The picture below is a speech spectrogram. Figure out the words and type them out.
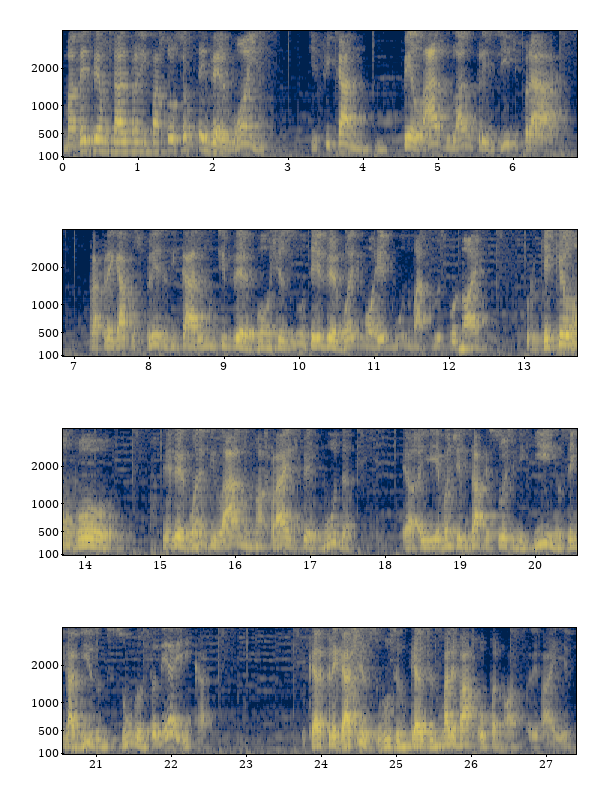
Uma vez perguntaram para mim, pastor, senhor não tem vergonha de ficar pelado lá no presídio para para pregar para os presos? De cara, eu não tive vergonha. Jesus não teve vergonha de morrer numa cruz por nós. Por que, que eu não vou ter vergonha de ir lá numa praia de bermuda e evangelizar pessoas de biquíni, ou sem camisa, ou de sunga? Eu não estou nem aí, cara quero pregar Jesus, eu não quero, você não vai levar a roupa nossa, vai levar ele.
